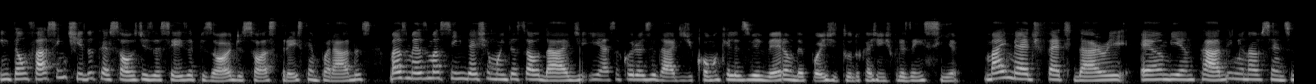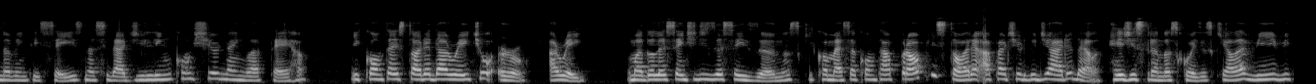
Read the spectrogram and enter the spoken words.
Então faz sentido ter só os 16 episódios, só as três temporadas, mas mesmo assim deixa muita saudade e essa curiosidade de como que eles viveram depois de tudo que a gente presencia. My Mad Fat Diary é ambientada em 1996 na cidade de Lincolnshire, na Inglaterra, e conta a história da Rachel Earl, a Ray, uma adolescente de 16 anos que começa a contar a própria história a partir do diário dela, registrando as coisas que ela vive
